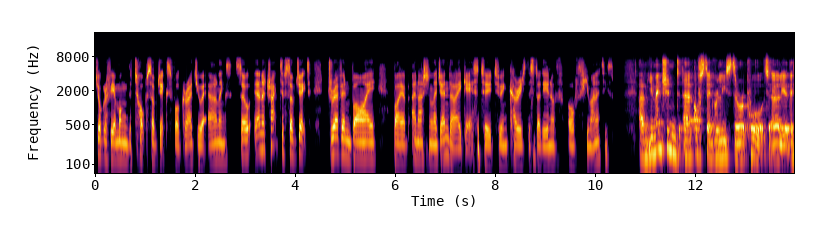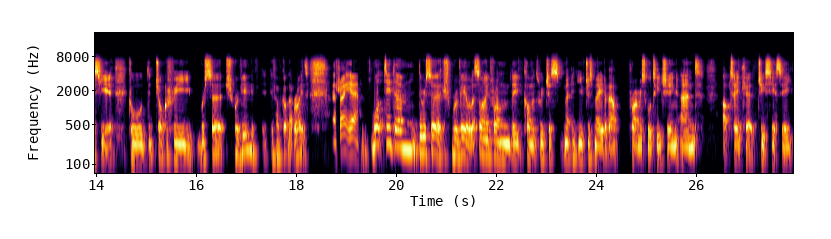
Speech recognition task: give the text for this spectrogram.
geography among the top subjects for graduate earnings. So, an attractive subject driven by by a, a national agenda, I guess, to to encourage the studying of of humanities. Um, you mentioned uh, Ofsted released a report earlier this year called the Geography Research Review, if, if I've got that right. That's right. Yeah. What did um, the research reveal, aside from the comments we've just you've just made about primary school teaching and uptake at GCSE?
